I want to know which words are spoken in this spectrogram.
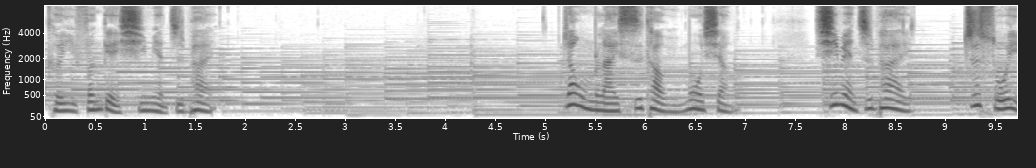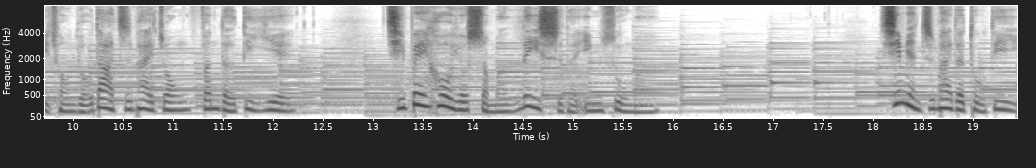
可以分给西缅支派。让我们来思考与默想：西缅支派之所以从犹大支派中分得地业，其背后有什么历史的因素吗？西缅支派的土地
